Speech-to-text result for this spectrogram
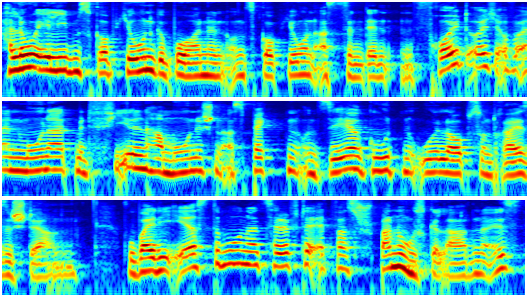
Hallo ihr lieben Skorpiongeborenen und Skorpion-Aszendenten. Freut euch auf einen Monat mit vielen harmonischen Aspekten und sehr guten Urlaubs- und Reisesternen. Wobei die erste Monatshälfte etwas spannungsgeladener ist,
